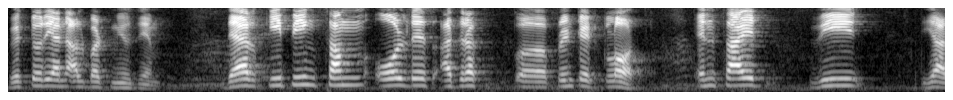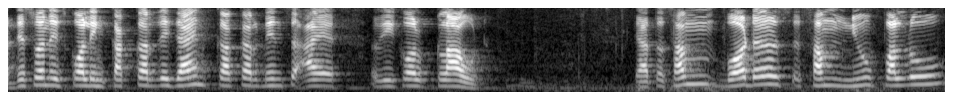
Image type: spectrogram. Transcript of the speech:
Victoria and Albert Museum. They are keeping some oldest Ajrak uh, printed cloth. Inside, we, yeah, this one is calling Kakkar design. Kakkar means I, we call cloud. Yeah, so some borders, some new pallu,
